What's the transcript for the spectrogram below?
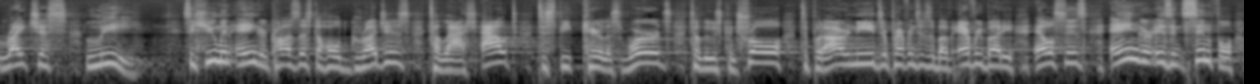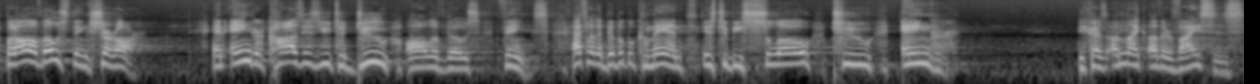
righteously. See, human anger causes us to hold grudges, to lash out, to speak careless words, to lose control, to put our needs or preferences above everybody else's. Anger isn't sinful, but all of those things sure are. And anger causes you to do all of those things. That's why the biblical command is to be slow to anger. Because unlike other vices,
